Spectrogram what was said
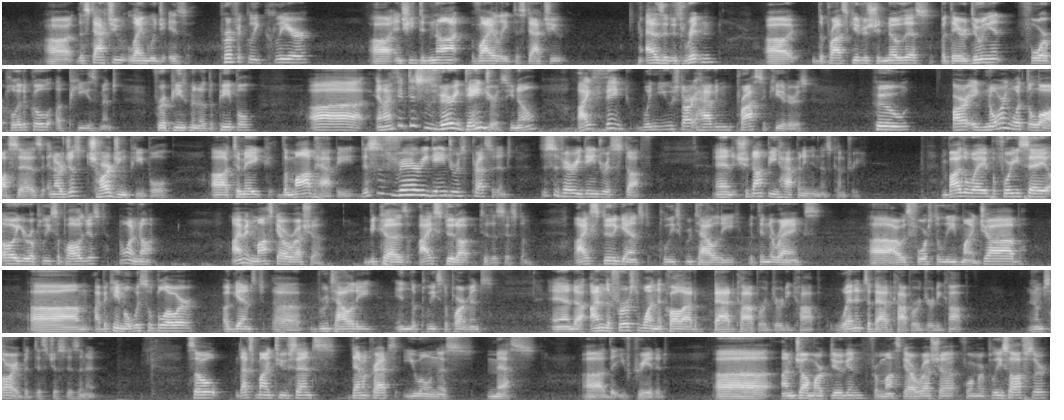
Uh, the statute language is perfectly clear, uh, and she did not violate the statute as it is written. Uh, the prosecutors should know this, but they are doing it for political appeasement, for appeasement of the people. Uh, and I think this is very dangerous, you know? I think when you start having prosecutors who are ignoring what the law says and are just charging people uh, to make the mob happy, this is very dangerous precedent. This is very dangerous stuff. And it should not be happening in this country. And by the way, before you say, oh, you're a police apologist, no, I'm not. I'm in Moscow, Russia, because I stood up to the system. I stood against police brutality within the ranks. Uh, I was forced to leave my job. Um, I became a whistleblower against uh, brutality in the police departments. And uh, I'm the first one to call out a bad cop or a dirty cop when it's a bad cop or a dirty cop. And I'm sorry, but this just isn't it. So that's my two cents. Democrats, you own this mess uh, that you've created. Uh, I'm John Mark Dugan from Moscow, Russia, former police officer.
